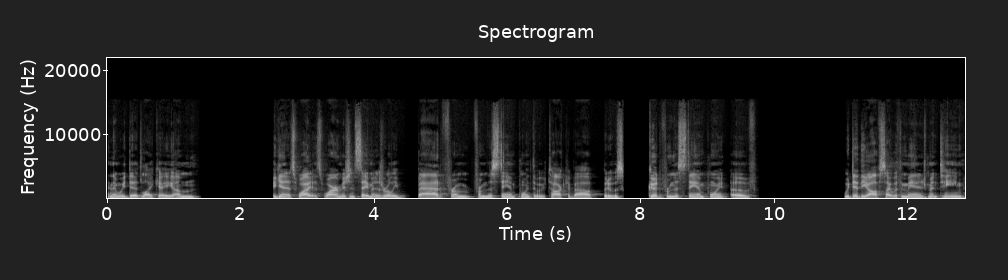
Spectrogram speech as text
and then we did like a um again it's why it's why our mission statement is really bad from from the standpoint that we've talked about but it was good from the standpoint of we did the offsite with the management team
